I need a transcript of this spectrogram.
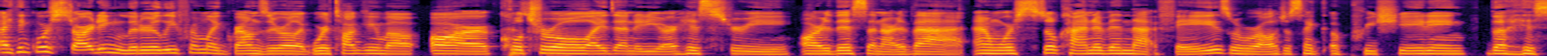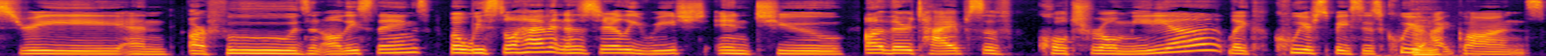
I think we're starting literally from like ground zero. Like we're talking about our cultural identity, our history, our this and our that. And we're still kind of in that phase where we're all just like appreciating the history and our foods and all these things. But we still haven't necessarily reached into other types of cultural media like queer spaces queer Mhm. icons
